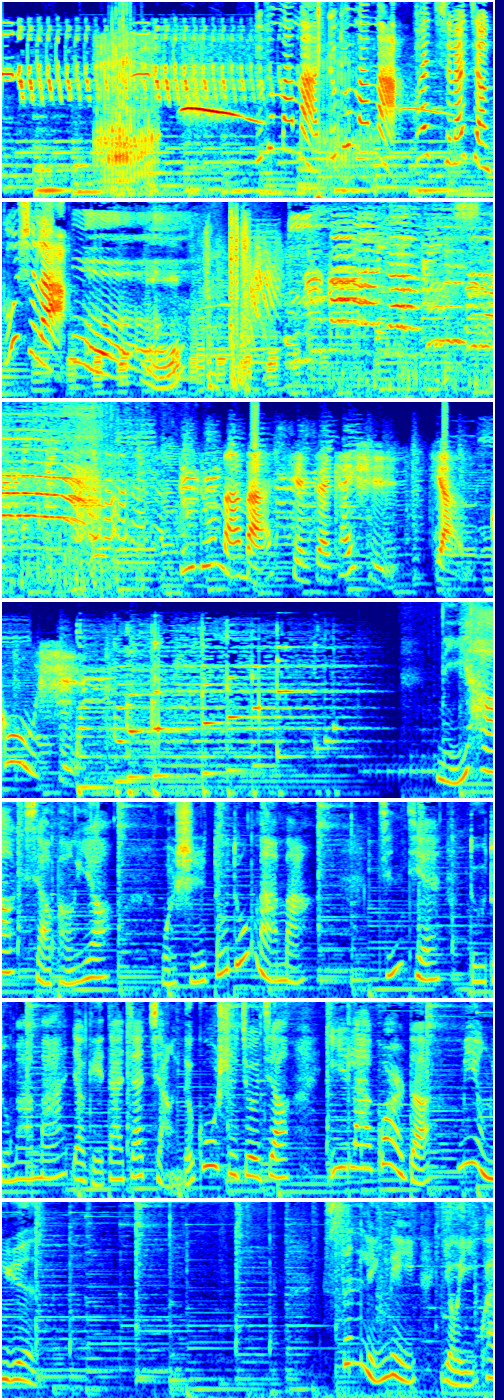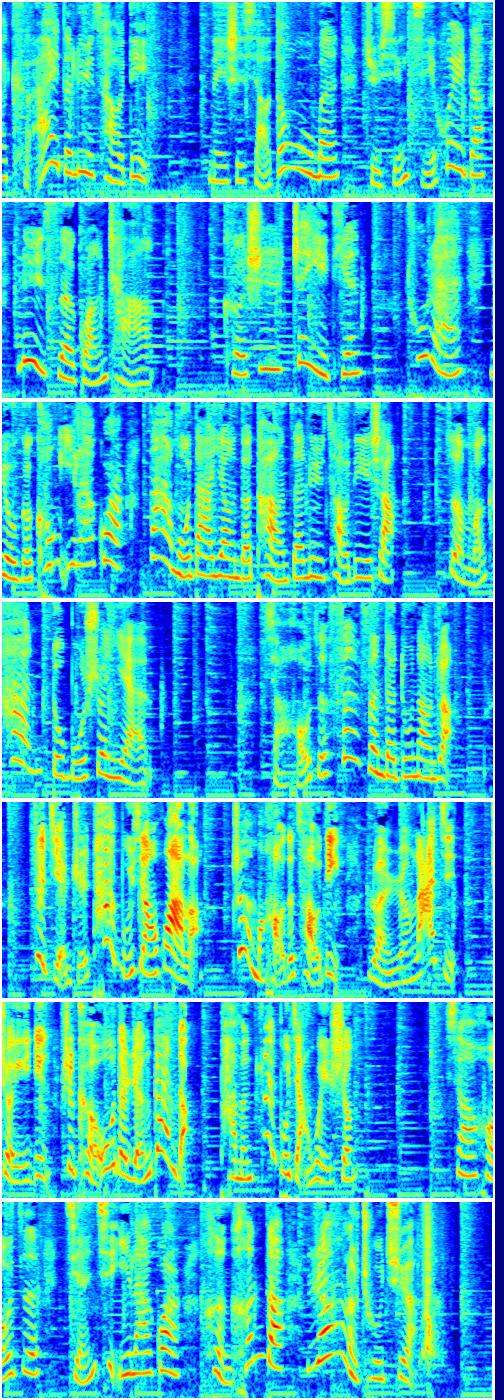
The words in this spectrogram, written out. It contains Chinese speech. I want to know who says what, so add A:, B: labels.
A: 嘟嘟妈妈，嘟嘟妈妈，快起来讲故事啦！嘟嘟妈妈讲故事
B: 啦！嘟嘟妈妈现在开始讲故事。
C: 你好，小朋友，我是嘟嘟妈妈。今天嘟嘟妈妈要给大家讲的故事就叫《易拉罐的命运》。林里有一块可爱的绿草地，那是小动物们举行集会的绿色广场。可是这一天，突然有个空易拉罐大模大样的躺在绿草地上，怎么看都不顺眼。小猴子愤愤地嘟囔着：“这简直太不像话了！这么好的草地乱扔垃圾，这一定是可恶的人干的。他们最不讲卫生。”小猴子捡起易拉罐，狠狠地扔了出去。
